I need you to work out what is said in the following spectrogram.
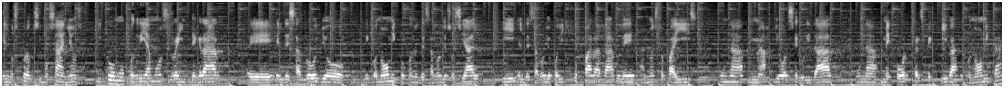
en los próximos años y cómo podríamos reintegrar eh, el desarrollo económico con el desarrollo social y el desarrollo político para darle a nuestro país una mayor seguridad, una mejor perspectiva económica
